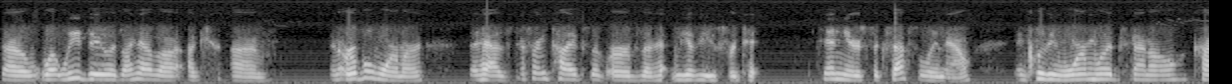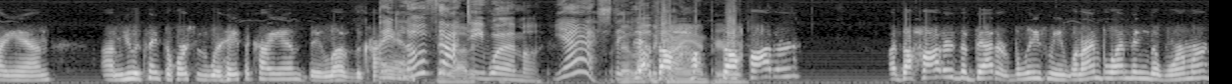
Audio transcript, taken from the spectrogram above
So what we do is I have a, a um, an herbal wormer that has different types of herbs that we have used for t- ten years successfully now, including wormwood, fennel, cayenne. Um, you would think the horses would hate the cayenne. They love the They cayenne. love They that love it. dewormer. Yes, they They love love the the, cayenne period. the hotter, uh, the hotter, the better. Believe me, when I'm blending the wormer,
